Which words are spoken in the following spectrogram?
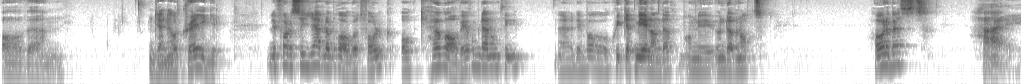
av um, Daniel Craig. Ni får det så jävla bra gott folk och hör av er om det är någonting. Eh, det är bara att skicka ett meddelande om ni undrar över något. Ha det bäst. Hej.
